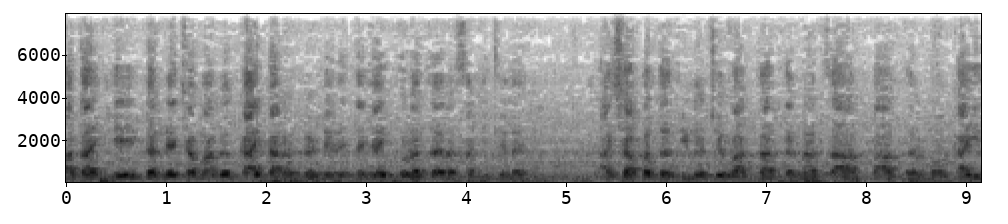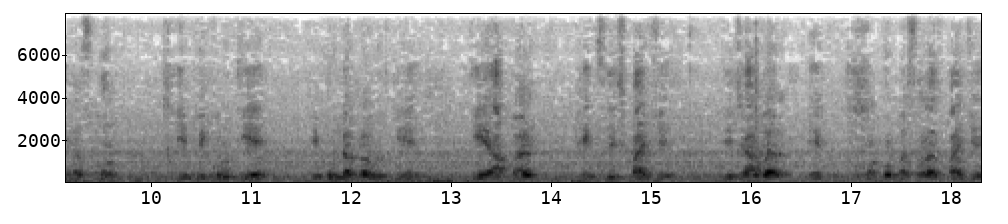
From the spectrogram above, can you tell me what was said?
आता हे करण्याच्या मागे काय कारण घडलेले त्याच्याही खोलात जायला सांगितलेलं आहे. अशा पद्धतीनं जे वागतात त्यांना जात पात धर्म काही नसतो. ही विकृती आहे ही गुंड प्रवृत्ती आहे. ती आपण खेचलीच पाहिजे. तिच्यावर एक मको बसवलाच पाहिजे.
